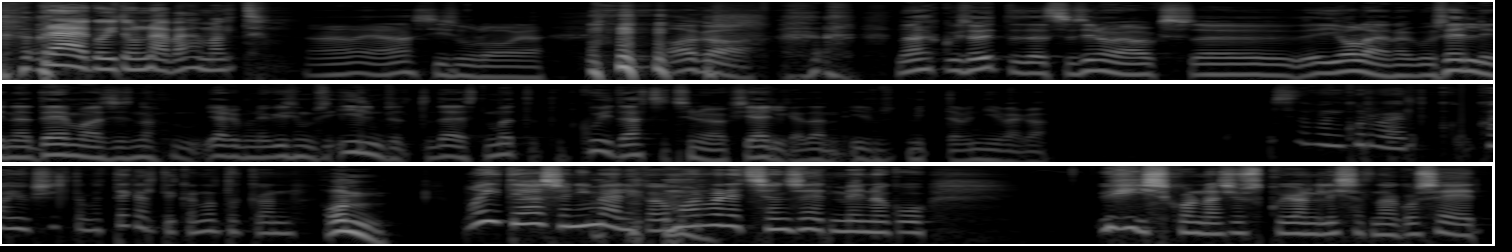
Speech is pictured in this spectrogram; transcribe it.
praegu ei tunne vähemalt. jah, sisulooja. aga noh, kui sa ütled, et see sinu jaoks äh, ei ole nagu selline teema, siis noh, järgmine küsimus ilmselt on täiesti mõttetu, et kui tähtsad sinu jaoks jälgijad on, ilmselt mitte nii väga. seda pean kurva kahjuks ütlema, et tegelikult ikka natuke on. on? ma ei tea, see on imelik, aga ma arvan, et see on see, et meil nagu ühiskonnas justkui on lihtsalt nagu see, et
